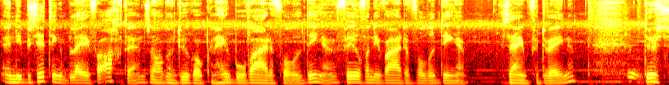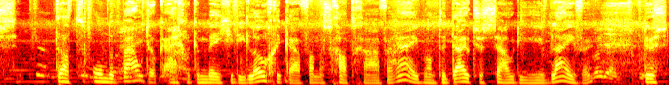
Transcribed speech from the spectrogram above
En die bezittingen bleven achter. En ze hadden natuurlijk ook een heleboel waardevolle dingen. Veel van die waardevolle dingen zijn verdwenen. Dus dat onderbouwt ook eigenlijk een beetje die logica van de schatgraverij. Want de Duitsers zouden hier blijven. Dus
